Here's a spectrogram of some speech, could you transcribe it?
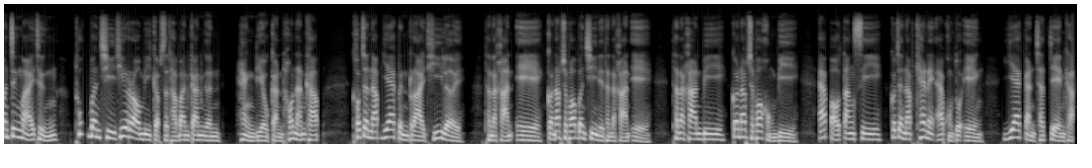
มันจึงหมายถึงทุกบัญชีที่เรามีกับสถาบันการเงิน แห่งเดียวกันเท่านั้นครับ เขาจะนับแยกเป็นรายที่เลย ธนาคาร A ก็นับเฉพาะบัญชีในธนาคาร A ธนาคาร B ก็นับเฉพาะของ B แอปเป๋าตัง C ก็จะนับแค่ในแอปของตัวเอง แยกกันชัดเจนครับ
